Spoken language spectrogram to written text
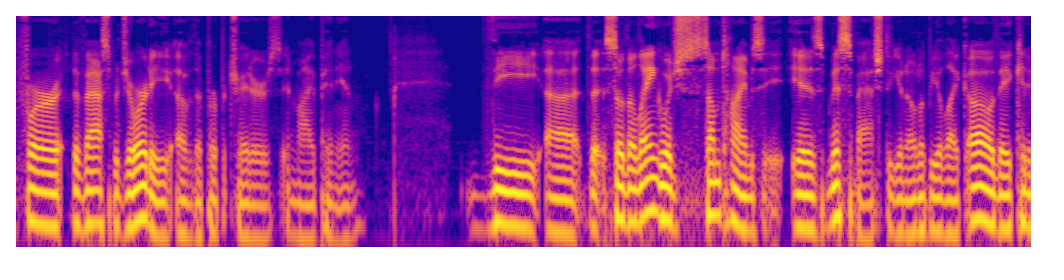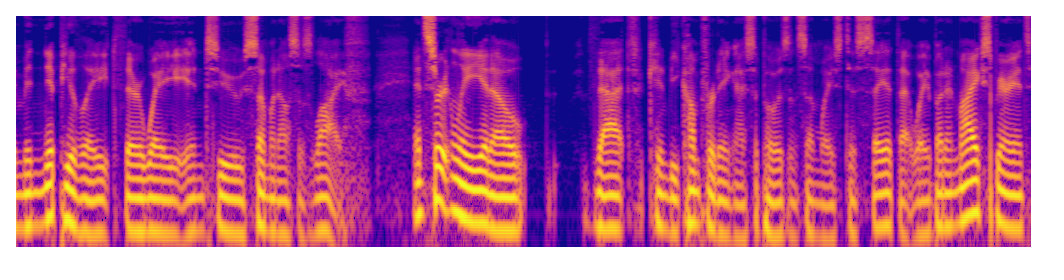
for the vast majority of the perpetrators, in my opinion, the uh, the so the language sometimes is mismatched. You know, it'll be like, oh, they can manipulate their way into someone else's life, and certainly, you know, that can be comforting, I suppose, in some ways to say it that way. But in my experience,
